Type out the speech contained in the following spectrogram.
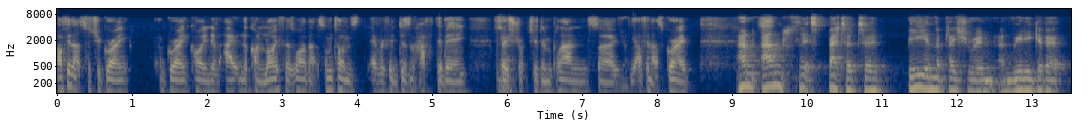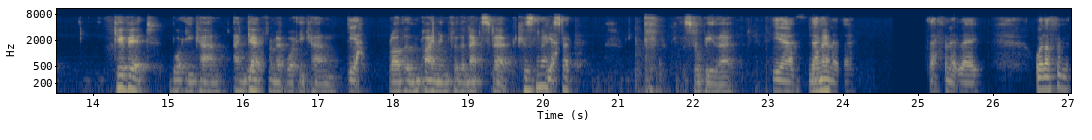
i think that's such a great a great kind of outlook on life as well. That sometimes everything doesn't have to be so yeah. structured and planned. So yeah. yeah, I think that's great. And and it's better to be in the place you're in and really give it give it what you can and get from it what you can. Yeah. Rather than pining for the next step because the next yeah. step will still be there. Yeah, definitely. Definitely. Well, I think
